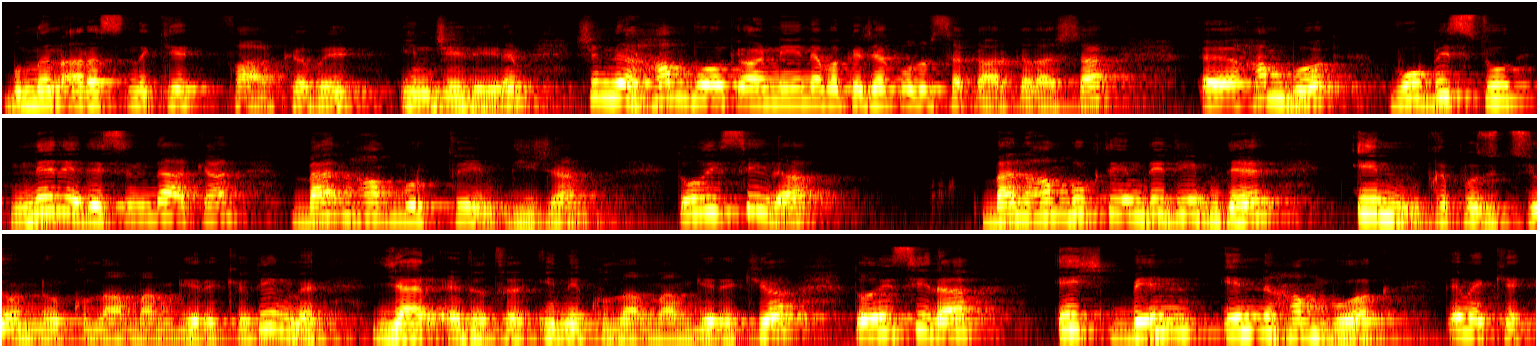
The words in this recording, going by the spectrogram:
Bunların arasındaki farkı bir inceleyelim. Şimdi Hamburg örneğine bakacak olursak arkadaşlar e, Hamburg, wo bist du, neredesin derken ben Hamburg'tayım diyeceğim. Dolayısıyla ben Hamburg'tayım dediğimde in prepozisyonunu kullanmam gerekiyor değil mi? Yer edatı in'i kullanmam gerekiyor. Dolayısıyla ich bin in Hamburg demek ki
